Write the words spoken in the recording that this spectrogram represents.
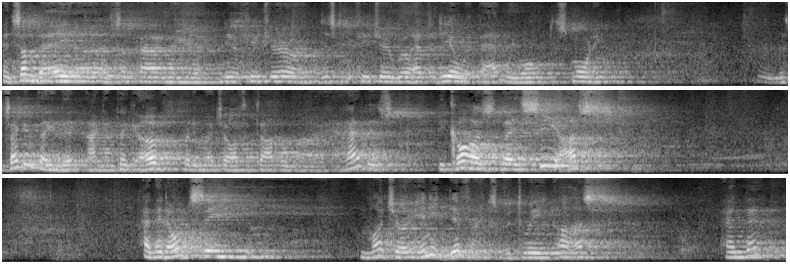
And someday, uh, sometime in the near future or distant future, we'll have to deal with that. We won't this morning. The second thing that I can think of, pretty much off the top of my head, is because they see us and they don't see much or any difference between us and them.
